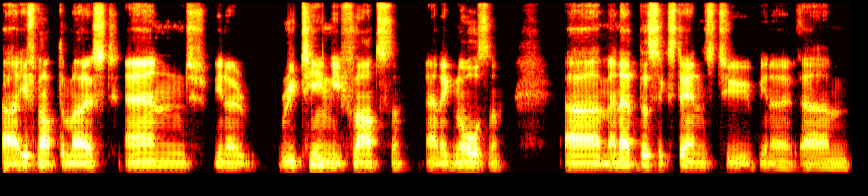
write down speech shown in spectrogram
uh, if not the most, and you know routinely flouts them and ignores them. Um, and that this extends to you know um,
